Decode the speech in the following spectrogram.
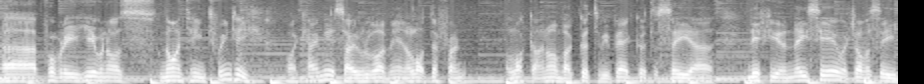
Uh, probably here when I was 19, 20, I came here. So, like, man, a lot different, a lot going on, but good to be back. Good to see uh, nephew and niece here, which obviously,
